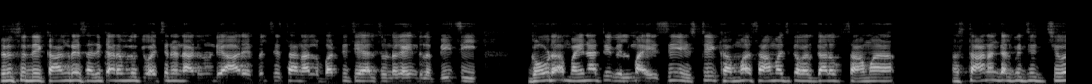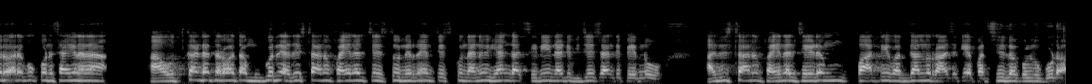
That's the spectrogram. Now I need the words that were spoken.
తెలుస్తుంది. కాంగ్రెస్ అధికారంలోకి వచ్చిన నాటి నుండి ఆరు ఎమ్మెల్సీ స్థానాలను భర్తీ చేయాల్సి ఉండగా ఇందులో BC Gowda minority Velama SC ST Kamma సామాజిక వర్గాలకు సామా స్థానం కల్పించి చివరి వరకు కొనసాగిన ఆ ఉత్కంఠ తర్వాత ముగ్గురిని అధిష్టానం ఫైనల్ చేస్తూ నిర్ణయం తీసుకుంది. అనూహ్యంగా సినీ నటి విజయశాంతి పేరును అధిష్టానం ఫైనల్ చేయడం పార్టీ వర్గాలను రాజకీయ పరిశీలకులను కూడా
